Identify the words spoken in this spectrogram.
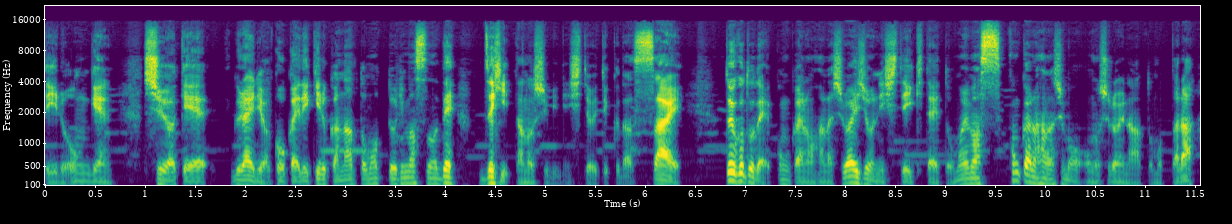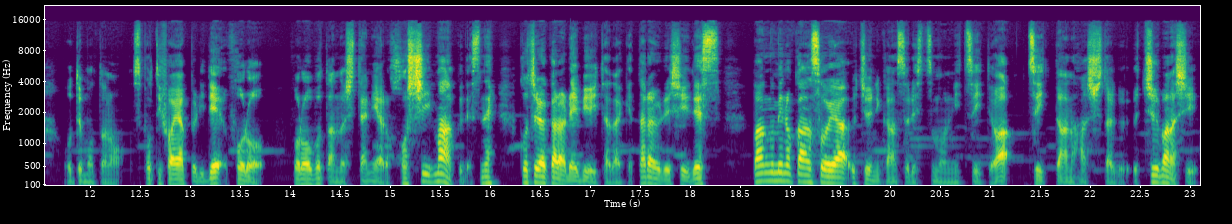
ている音源、週明けぐらいには公開できるかなと思っておりますので、ぜひ楽しみにしておいてください。ということで、今回のお話は以上にしていきたいと思います。今回の話も面白いなと思ったら、お手元の Spotify アプリでフォロー、フォローボタンの下にある星マークですね。こちらからレビューいただけたら嬉しいです。番組の感想や宇宙に関する質問については、Twitter のハッシュタグ宇宙話、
